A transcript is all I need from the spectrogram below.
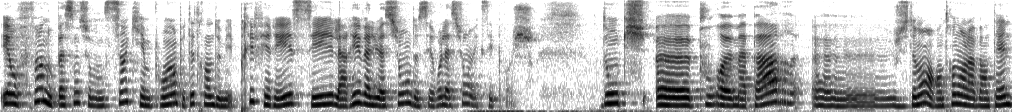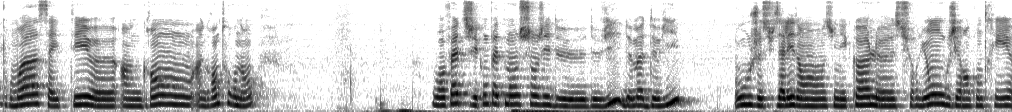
Et enfin, nous passons sur mon cinquième point, peut-être un de mes préférés, c'est la réévaluation de ses relations avec ses proches. Donc, euh, pour euh, ma part, euh, justement, en rentrant dans la vingtaine, pour moi, ça a été un, grand, un grand tournant. Où en fait, j'ai complètement changé de, de, vie, de mode de vie. Où je suis allée dans une école sur Lyon, où j'ai rencontré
